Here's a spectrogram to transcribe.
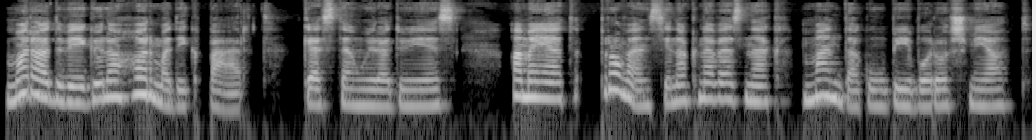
Marad végül a harmadik párt, kezdte újra Dűjész, amelyet Provencinak neveznek Mandagú bíboros miatt,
